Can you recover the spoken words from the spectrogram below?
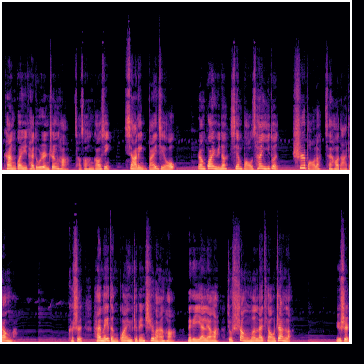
看关羽态度认真哈，曹操很高兴，下令摆酒，让关羽呢先饱餐一顿，吃饱了才好打仗嘛。可是还没等关羽这边吃完哈，那个颜良啊就上门来挑战了。于是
